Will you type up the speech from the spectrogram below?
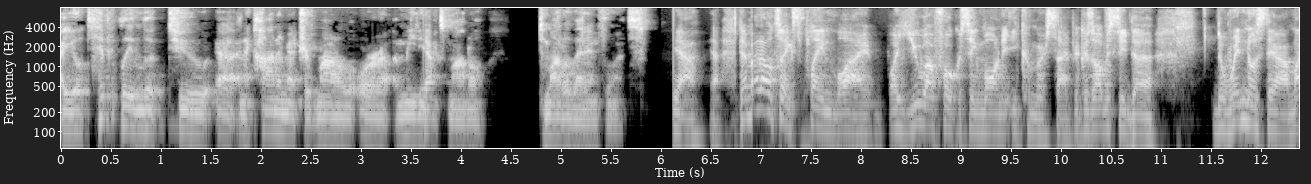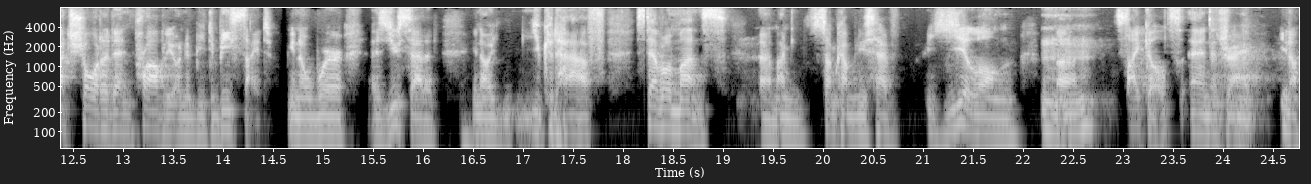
uh, you'll typically look to uh, an econometric model or a media yep. model to model that influence. Yeah, yeah. That might also explain why why you are focusing more on the e-commerce side because obviously the the windows there are much shorter than probably on the B2B side, you know, where, as you said it, you know, you could have several months. Um, I mean, some companies have year long uh, mm-hmm. uh, cycles and that's right. You know,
